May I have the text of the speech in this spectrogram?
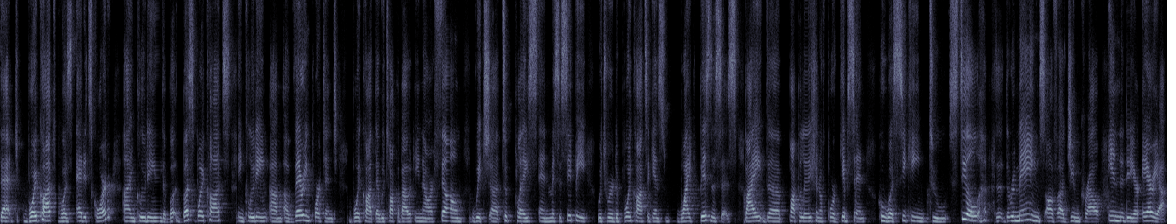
that boycott was at its core, uh, including the bu- bus boycotts, including um, a very important boycott that we talk about in our film, which uh, took place in Mississippi, which were the boycotts against white businesses by the population of Port Gibson, who was seeking to steal the, the remains of uh, Jim Crow in their area.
